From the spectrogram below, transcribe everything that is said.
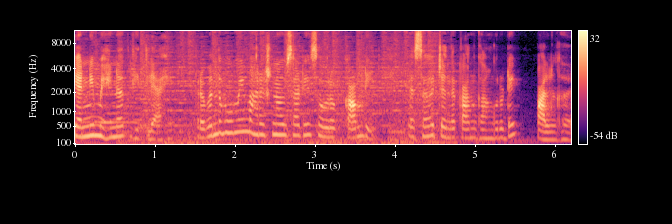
यांनी मेहनत घेतली आहे. प्रबंधभूमी महाराष्ट्र न्यूजसाठी सौरभ कांबडी यासह चंद्रकांत गांगुर्डे पालघर.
